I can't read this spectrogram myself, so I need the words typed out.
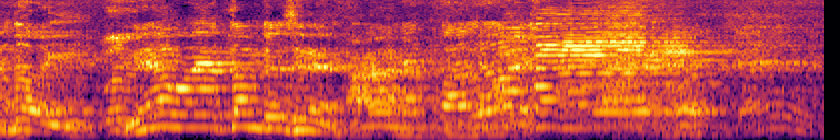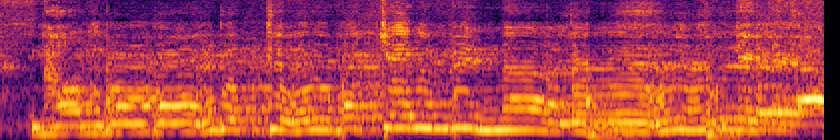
எந்த வாய்? மே வாயத்தான் பேசுறேன். நம்ம எடுத்து வைக்கணும் பின்னாலே. இல்லையா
